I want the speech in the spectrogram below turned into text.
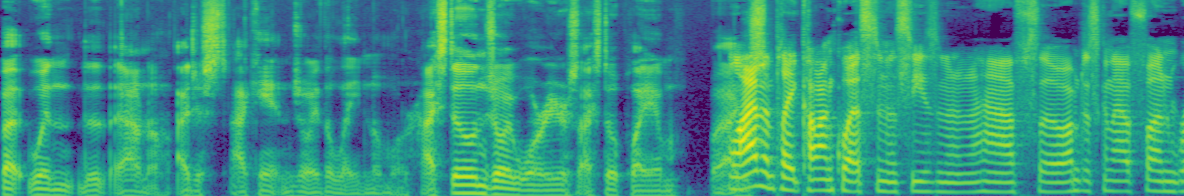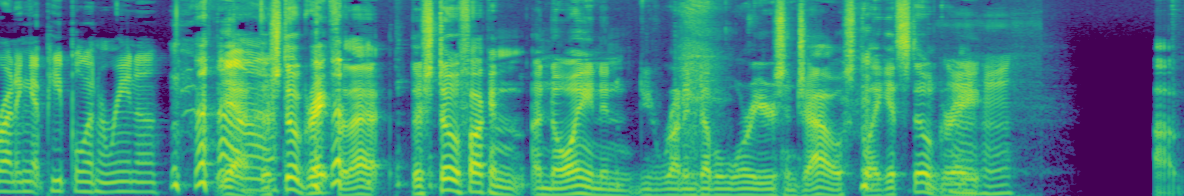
but when the I don't know, I just I can't enjoy the lane no more. I still enjoy Warriors. I still play them. But Well, I, just- haven't played Conquest in a season and a half, so I'm just gonna have fun running at people in arena. Yeah, they're still great for that. They're still fucking annoying, and you're running double Warriors and Joust. Like it's still great. Mhm. Um,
